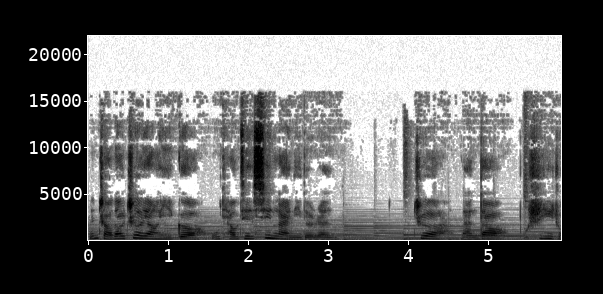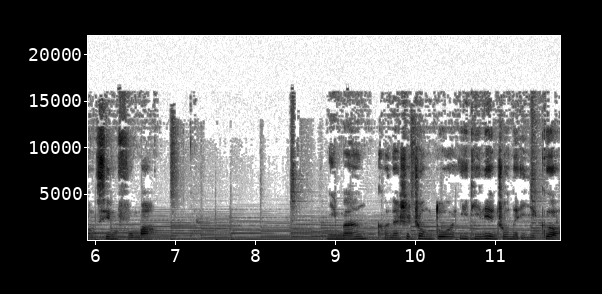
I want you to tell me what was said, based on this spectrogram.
能找到这样一个无条件信赖你的人，这难道不是一种幸福吗？你们可能是众多异地恋中的一个，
